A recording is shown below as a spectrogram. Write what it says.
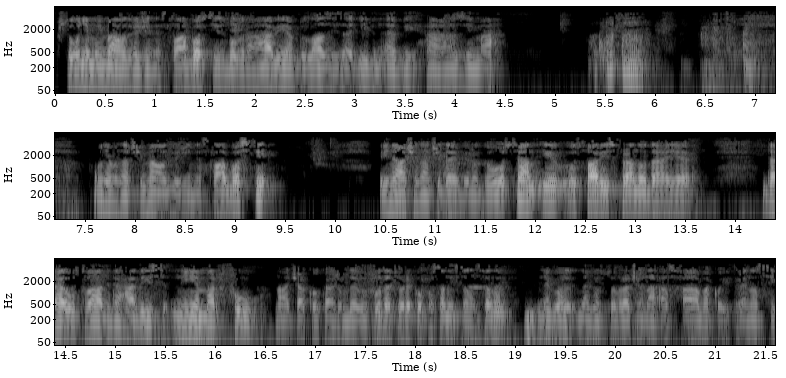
što u njemu ima određene slabosti zbog ravi Abdulaziza ibn Ebi Hazima. u njemu znači ima određene slabosti. Inače znači da je vjerodostojan i u stvari ispravno da je da u stvari da hadis nije marfu. Znači ako kažem da je marfu da je to rekao poslanik sallallahu nego nego se vraća na ashaba koji prenosi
